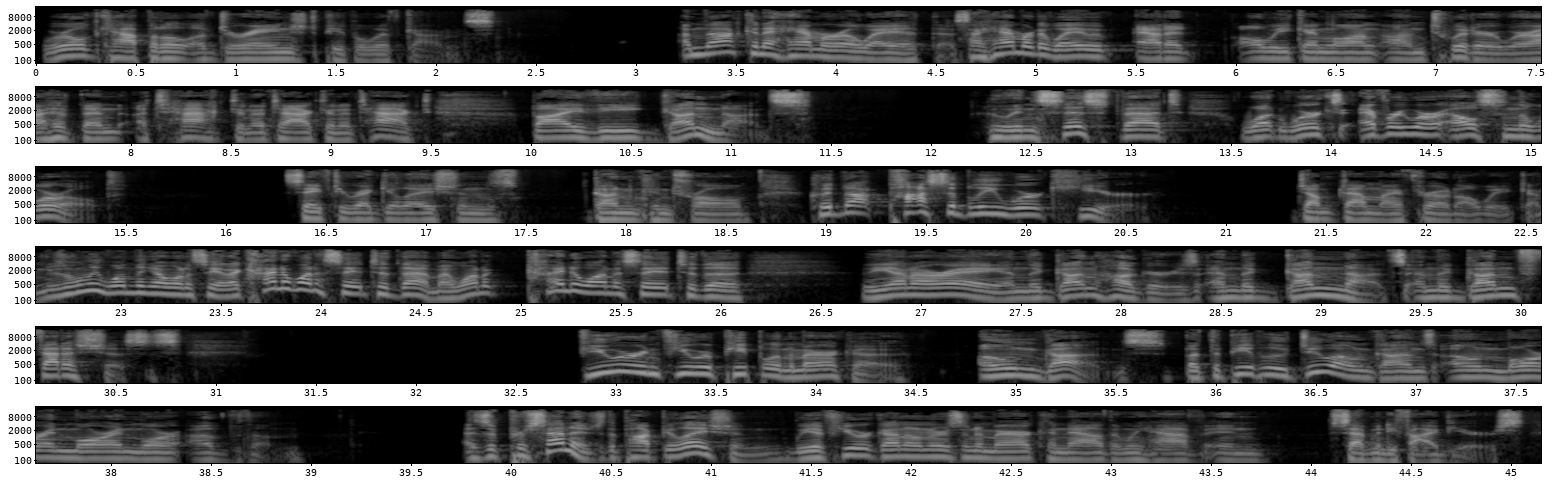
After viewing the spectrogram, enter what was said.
world capital of deranged people with guns. I'm not going to hammer away at this. I hammered away at it all weekend long on Twitter, where I have been attacked and attacked and attacked by the gun nuts who insist that what works everywhere else in the world, safety regulations, gun control could not possibly work here jump down my throat all weekend. There's only one thing I want to say, and I kind of want to say it to them. I want to kind of want to say it to the the NRA and the gun huggers and the gun nuts and the gun fetishists. Fewer and fewer people in America own guns, but the people who do own guns own more and more and more of them. As a percentage of the population, we have fewer gun owners in America now than we have in 75 years.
